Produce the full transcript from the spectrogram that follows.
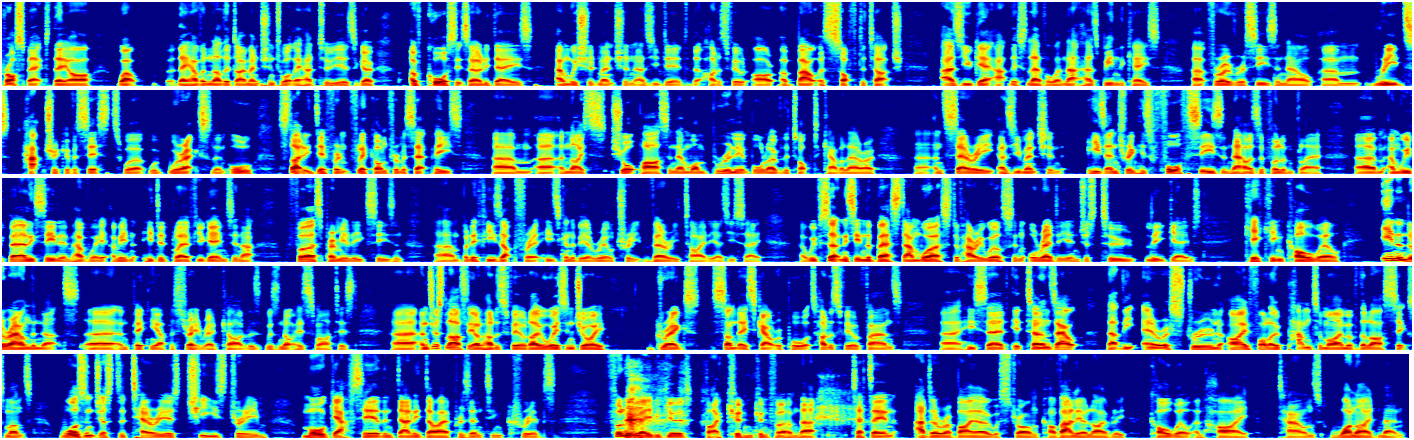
prospect, they are, well, they have another dimension to what they had two years ago. Of course, it's early days, and we should mention, as you did, that Huddersfield are about as soft a touch as you get at this level, and that has been the case uh, for over a season now. Um, Reid's hat trick of assists were, were, were excellent, all slightly different. Flick on from a set piece, um, uh, a nice short pass, and then one brilliant ball over the top to Cavaleiro. Uh, and Seri, as you mentioned, he's entering his fourth season now as a Fulham player, um, and we've barely seen him, have we? I mean, he did play a few games in that first Premier League season, um, but if he's up for it, he's going to be a real treat. Very tidy, as you say. Uh, we've certainly seen the best and worst of Harry Wilson already in just two league games, kicking Colwill in and around the nuts uh, and picking up a straight red card was, was not his smartest. Uh, and just lastly on Huddersfield, I always enjoy Greg's Sunday Scout reports. Huddersfield fans uh, he said, It turns out that the error strewn I follow pantomime of the last six months wasn't just a terrier's cheese dream. More gaffs here than Danny Dyer presenting cribs. Fulham may be good, but I couldn't confirm that. Tete and Adarabioyo were strong, Carvalho lively, Colwill and High, Towns one eyed men.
